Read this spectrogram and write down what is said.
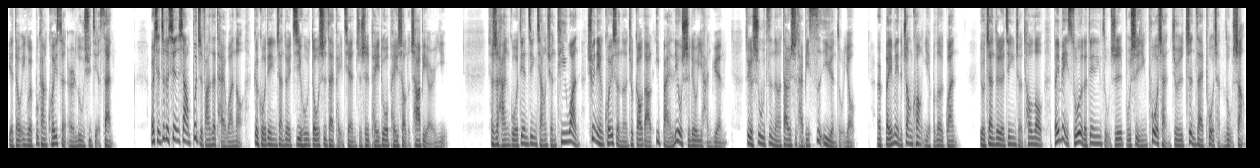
也都因为不堪亏损而陆续解散。而且这个现象不止发生在台湾哦，各国电竞战队几乎都是在赔钱，只是赔多赔少的差别而已。像是韩国电竞强权 T1，去年亏损呢就高达了一百六十六亿韩元，这个数字呢大约是台币四亿元左右。而北美的状况也不乐观，有战队的经营者透露，北美所有的电竞组织不是已经破产，就是正在破产的路上。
